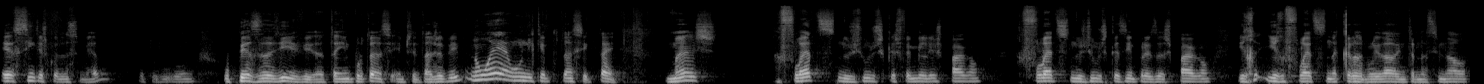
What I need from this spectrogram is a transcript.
é assim que as coisas se medem, o peso da dívida tem importância em porcentagem da PIB, não é a única importância que tem, mas reflete-se nos juros que as famílias pagam, reflete-se nos juros que as empresas pagam e, e reflete-se na credibilidade internacional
